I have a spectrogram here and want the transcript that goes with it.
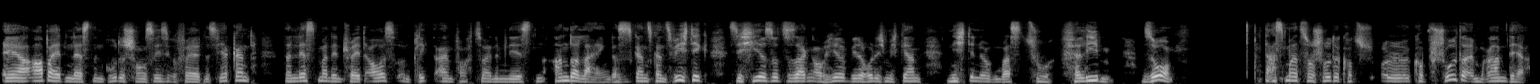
erarbeiten lässt, ein gutes Chance-Risiko-Verhältnis herkannt, dann lässt man den Trade aus und blickt einfach zu einem nächsten Underlying. Das ist ganz, ganz wichtig, sich hier sozusagen, auch hier wiederhole ich mich gern, nicht in irgendwas zu verlieben. So, das mal zur Schulter-Kopf-Schulter äh, im Rahmen der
